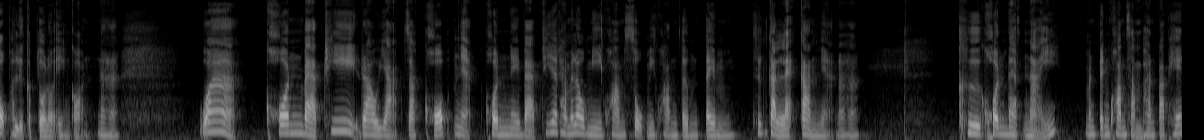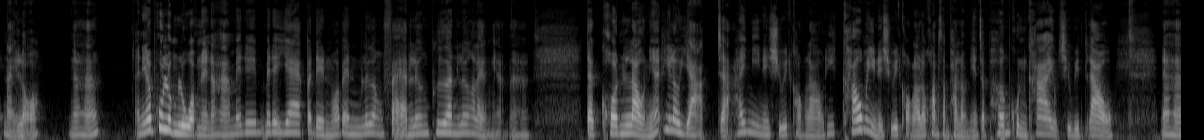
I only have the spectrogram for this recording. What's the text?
ตกผลึกกับตัวเราเองก่อนนะคะว่าคนแบบที่เราอยากจะคบเนี่ยคนในแบบที่จะทำให้เรามีความสุขมีความเติมเต็ม ซึ่งกันและกันเนี่ยนะคะคือคนแบบไหนมันเป็นความสัมพันธ์ประเภทไหนหรอนะคะ อันนี้เราพูดรวมๆเลยนะคะ ไม่ได้ไม่ได้แยกประเด็นว่าเป็นเรื่องแฟนเรื่องเพื่อนเรื่องอะไรอย่างเงี้ยนะคะแต่คนเหล่านี้ที่เราอยากจะให้มีในชีวิตของเราที่เข้ามาอยู่ในชีวิตของเราแล้วความสัมพันธ์เหล่านี้จะเพิ่มคุณค่ากับชีวิตเรานะคะ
